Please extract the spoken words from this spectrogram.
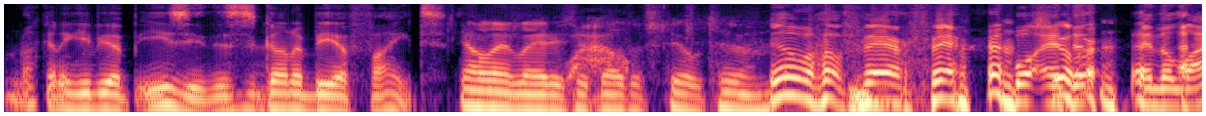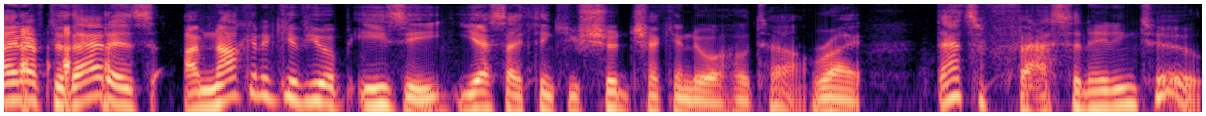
I'm not going to give you up easy. This is going to be a fight." L.A. ladies are built of steel too. No, oh, well, fair, fair. Well, and, the, and the line after that is, "I'm not going to give you up easy. Yes, I think you should check into a hotel." Right. That's fascinating too.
